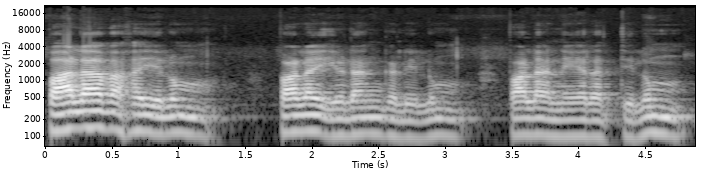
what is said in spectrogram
பல வகையிலும் பல இடங்களிலும் பல நேரத்திலும்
